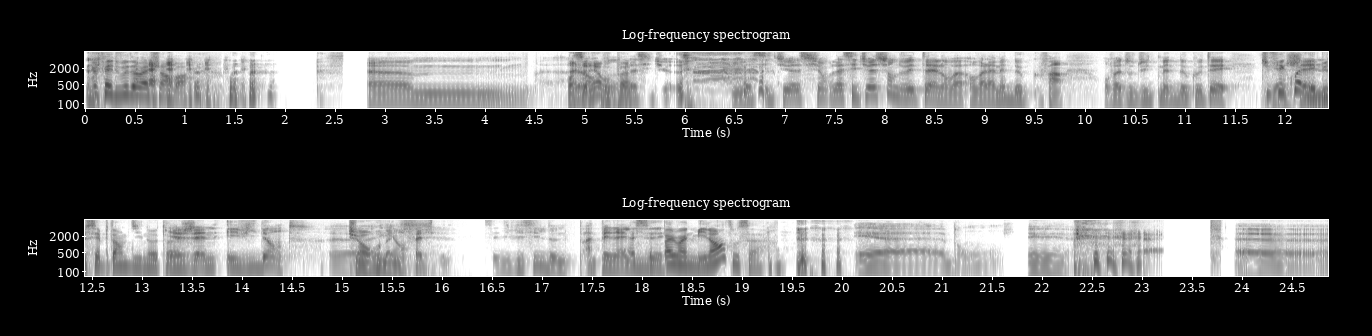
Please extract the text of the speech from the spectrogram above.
Que faites-vous dans ma chambre? Euh, On alors, s'énerve ou pas? la, la situation, la situation de Vettel, on va, on va la mettre de, enfin, on va tout de suite mettre de côté. Tu Il fais quoi gêne- début septembre, Dino, Il toi y a gêne évidente. euh, Je suis en Et Roumanie. en fait, c'est- difficile de ne pas Eh, pénaliser. C'est pas loin de Milan, tout ça. Et euh, bon. Et, euh,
